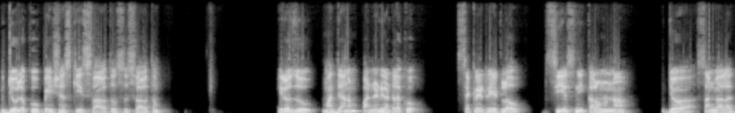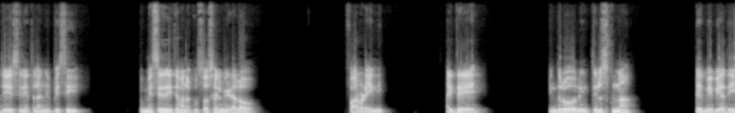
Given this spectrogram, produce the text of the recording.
ఉద్యోగులకు పెన్షన్స్కి స్వాగతం సుస్వాగతం. ఈరోజు మధ్యాహ్నం పన్నెండు గంటలకు సెక్రటరియట్లో సిఎస్ని కలవనున్న ఉద్యోగ సంఘాల జేఏసీ నేతలు అని చెప్పేసి మెసేజ్ అయితే మనకు సోషల్ మీడియాలో ఫార్వర్డ్ అయింది. అయితే ఇందులో నేను తెలుసుకున్నా అంటే మేబీ అది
